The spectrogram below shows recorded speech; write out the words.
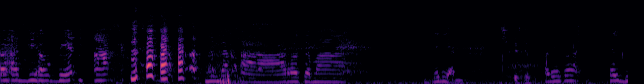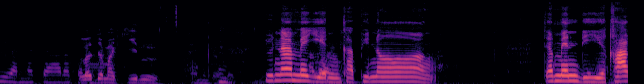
บาทเดียวเบ็ดหักนี่นะคะเราจะมาสีเดียนเขาเรียกว่าไส้เดือนนะจ๊ะเราจะมากิน อยู่หน้าแม่เย็นค่ะพี่น้อง จะแม่นดีคัก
